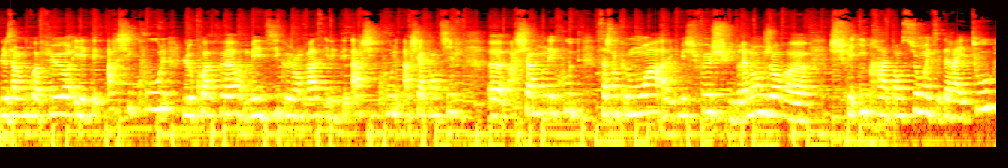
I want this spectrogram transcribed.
le salon de coiffure, il était archi cool. Le coiffeur Mehdi que j'embrasse, il était archi cool, archi attentif, euh, archi à mon écoute. Sachant que moi, avec mes cheveux, je suis vraiment genre, euh, je fais hyper attention, etc. et tout.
